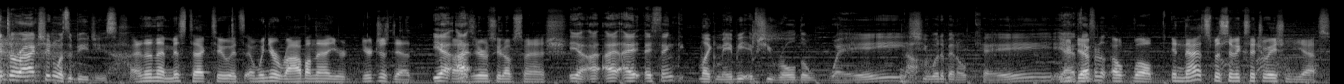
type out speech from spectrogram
Interaction was a BGs. and then that missed tech too. It's and when you're Rob on that, you're you're just dead. Yeah, Uh, I- zero suit up smash. Yeah, I, I, I think like maybe if she rolled away, No. she would have been okay. Yeah, I you think- definitely. Oh, well, in that specific situation, yes.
